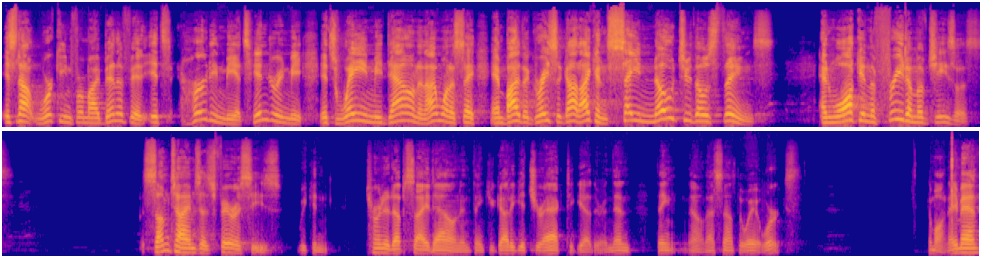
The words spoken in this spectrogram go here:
It's not working for my benefit. It's hurting me. It's hindering me. It's weighing me down. And I want to say, and by the grace of God, I can say no to those things and walk in the freedom of Jesus. Sometimes, as Pharisees, we can turn it upside down and think you got to get your act together. And then think, no, that's not the way it works. Come on, amen?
